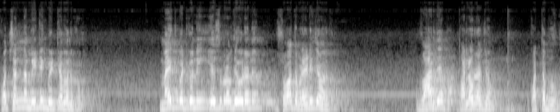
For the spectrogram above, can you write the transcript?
కొంచెం చిన్న మీటింగ్ పెట్టామనుకో మైక్ పెట్టుకొని యేసుప్రభు దేవుడు అని సువార్త ప్రకటించామనుకో వారిదే పర్లవ రాజ్యం కొత్త భూమి.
